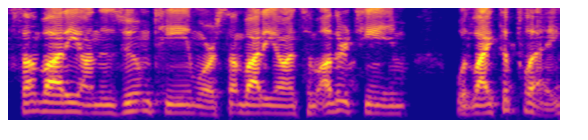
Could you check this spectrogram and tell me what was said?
somebody on the Zoom team or somebody on some other team would like to play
